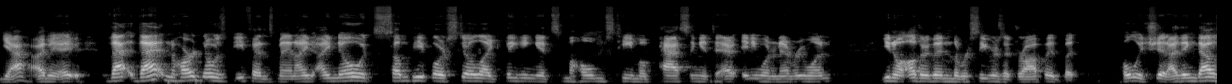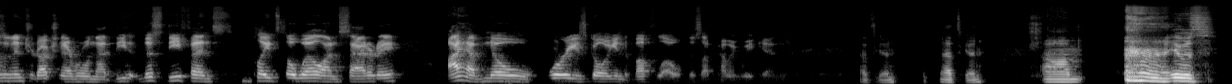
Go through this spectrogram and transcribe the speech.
yeah, I mean that that and hard nosed defense, man. I I know it's some people are still like thinking it's Mahomes' team of passing it to anyone and everyone, you know, other than the receivers that drop it. But holy shit, I think that was an introduction to everyone that the, this defense played so well on Saturday. I have no worries going into Buffalo this upcoming weekend. That's good. That's good. Um, it was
